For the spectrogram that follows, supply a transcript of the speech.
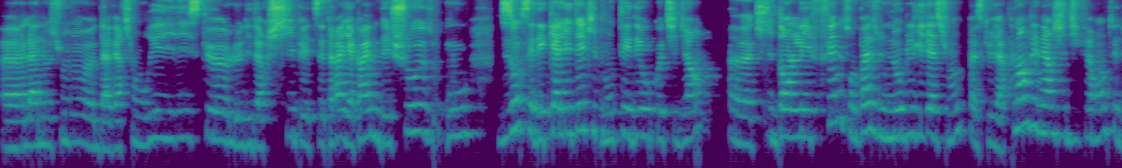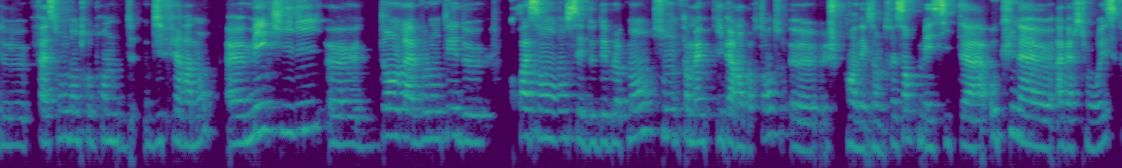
la notion d'aversion au risque, le leadership, etc. Il y a quand même des choses où, disons que c'est des qualités qui vont t'aider au quotidien euh, qui dans les faits ne sont pas une obligation parce qu'il y a plein d'énergies différentes et de façons d'entreprendre différemment, euh, mais qui euh, dans la volonté de croissance et de développement sont quand même hyper importantes. je prends un exemple très simple, mais si tu n'as aucune aversion au risque,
